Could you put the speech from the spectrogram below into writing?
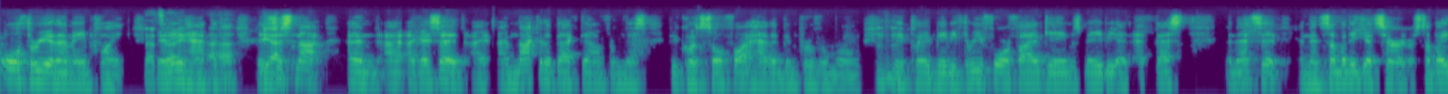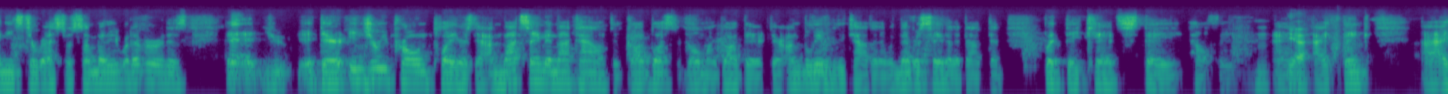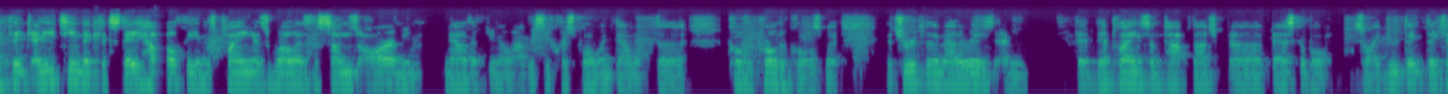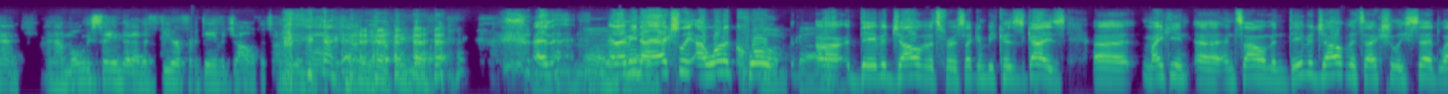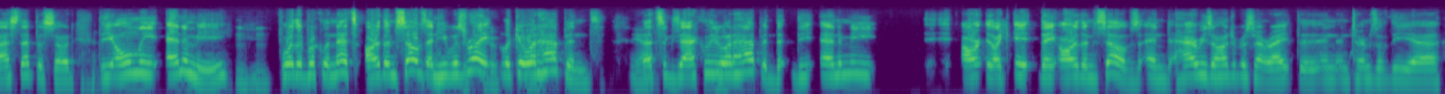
all three of them ain't playing. That's it right. ain't happening. Uh, it's yeah. just not. And I, like I said, I, I'm not going to back down from this because so far I haven't been proven wrong. Mm-hmm. They played maybe three, four, five games, maybe at, at best and that's it. And then somebody gets hurt, or somebody needs to rest, or somebody, whatever it is. It, it, you, it, they're injury-prone players. I'm not saying they're not talented. God bless. Them. Oh my God, they're they're unbelievably talented. I would never say that about them, but they can't stay healthy. Mm-hmm. And yeah. I think. I think any team that could stay healthy and is playing as well as the Suns are, I mean, now that you know obviously Chris Paul went down with the COVID protocols, but the truth of the matter is, I mean, they're playing some top-notch uh, basketball. So I do think they can. And I'm only saying that out of fear for David It's Other than that, there's, nothing more. and oh, and I mean, I actually I want to quote oh, uh, David Jalovitz for a second because guys, uh, Mikey uh, and Solomon, David Jalovitz actually said last episode the only enemy mm-hmm. for the Brooklyn Nets are themselves, and he was it's right. True. Look at yeah. what happened. Yeah. That's exactly what happened. The, the enemy are like it they are themselves. And harry's 100% right the, in, in terms of the uh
